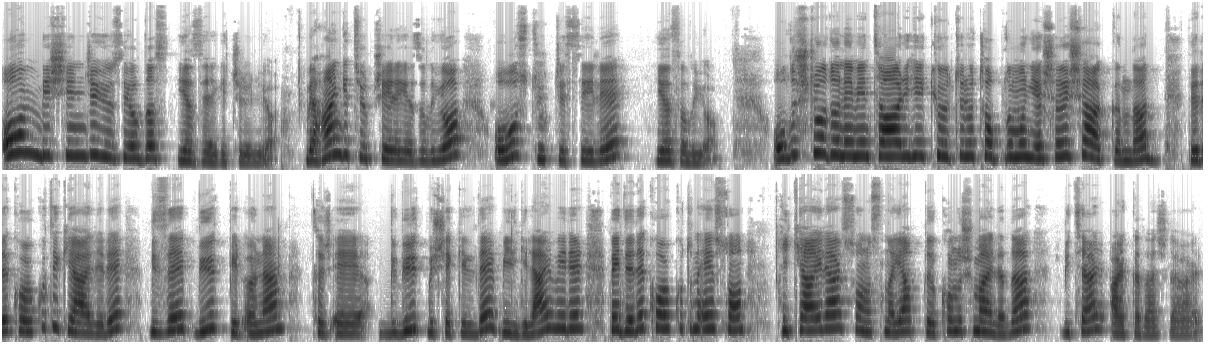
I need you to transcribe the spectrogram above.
15. yüzyılda yazıya geçiriliyor. Ve hangi Türkçe ile yazılıyor? Oğuz Türkçesi ile yazılıyor. Oluştuğu dönemin tarihi, kültürü, toplumun yaşayışı hakkında Dede Korkut hikayeleri bize büyük bir önem e, büyük bir şekilde bilgiler verir ve Dede Korkut'un en son hikayeler sonrasında yaptığı konuşmayla da biter arkadaşlar.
